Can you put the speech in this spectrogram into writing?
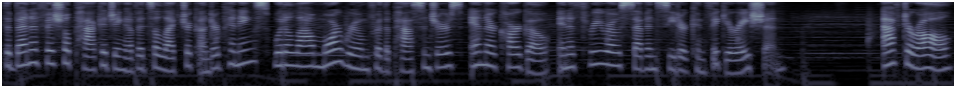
the beneficial packaging of its electric underpinnings would allow more room for the passengers and their cargo in a three-row oh seven-seater configuration. After all,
